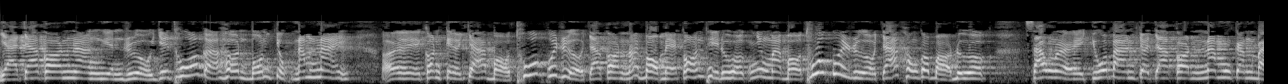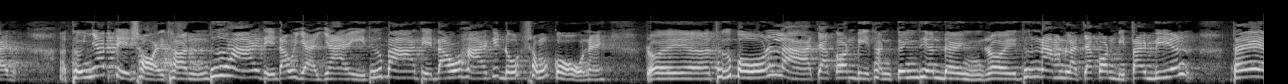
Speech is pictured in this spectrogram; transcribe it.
dạ cha con à, nghiện rượu với thuốc à, hơn bốn chục năm nay. Con kêu cha bỏ thuốc với rượu. Cha con nói, bỏ mẹ con thì được, nhưng mà bỏ thuốc với rượu cha không có bỏ được. Xong rồi chúa ban cho cha con năm căn bệnh. Thứ nhất thì sỏi thần thứ hai thì đau dạ dày, thứ ba thì đau hai cái đốt sống cổ này. Rồi à, thứ bốn là cha con bị thần kinh thiên đình. Rồi thứ năm là cha con bị tai biến. Thế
